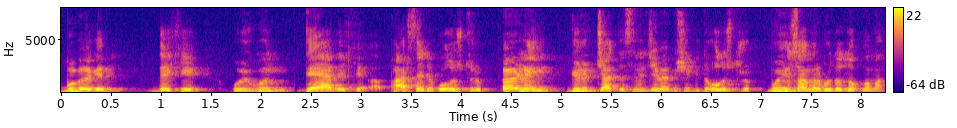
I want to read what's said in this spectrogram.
bu bölgedeki uygun değerdeki parseli oluşturup örneğin Gülük Caddesi'ni cebe bir şekilde oluşturup bu insanları burada toplamak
